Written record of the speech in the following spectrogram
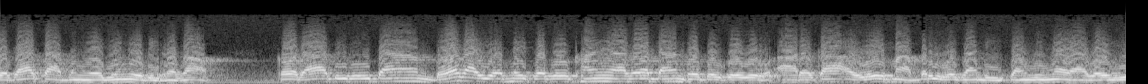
ယကာကပငယ်ချင်းတို့ဒီ၎င်းကောဓာတိဝိတံဒေါသရဲ့နှိစ္စကိုခံရသောတန်ထုတ်ပုဂ္ဂိုလ်ကိုအာရကအဝေးမှပရိဝဇန္တိကြောင့်ညရကုန်၏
